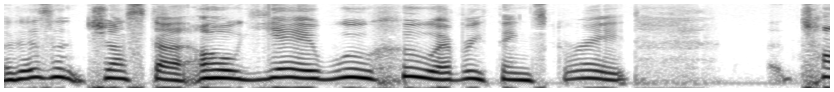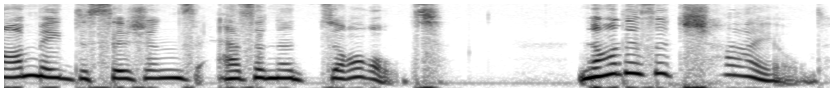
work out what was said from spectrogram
It isn't just a oh yay woohoo everything's great. Tom made decisions as an adult, not as a child.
